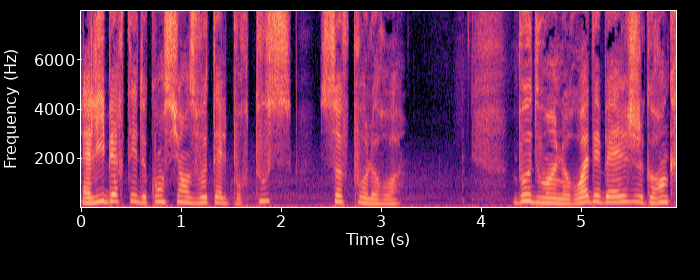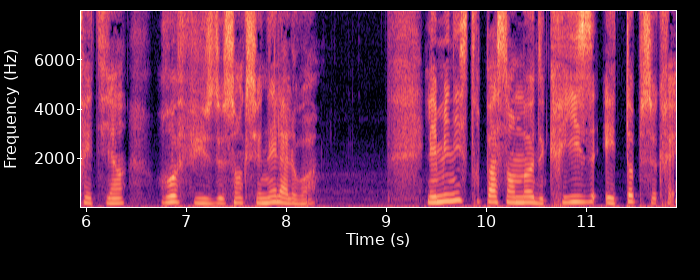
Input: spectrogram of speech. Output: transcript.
La liberté de conscience vaut-elle pour tous, sauf pour le roi? Baudouin, le roi des Belges, grand chrétien, refuse de sanctionner la loi. Les ministres passent en mode crise et top secret.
